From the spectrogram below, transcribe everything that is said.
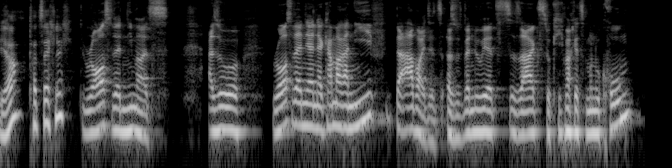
Ja, tatsächlich. Die RAWs werden niemals. Also, RAWs werden ja in der Kamera nie bearbeitet. Also, wenn du jetzt sagst, okay, ich mache jetzt monochrom,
